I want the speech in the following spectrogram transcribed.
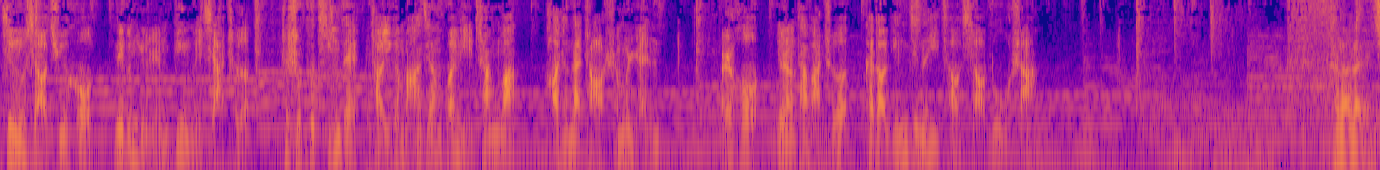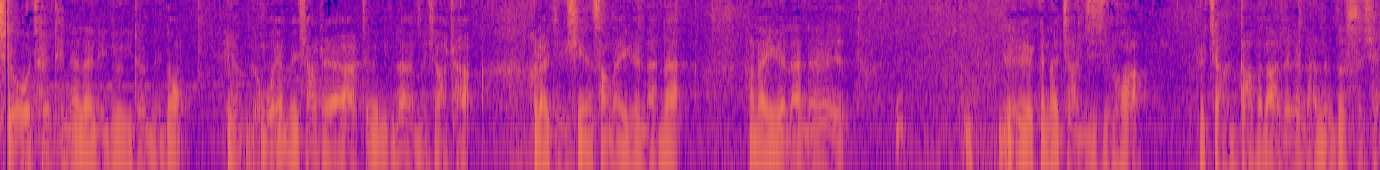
进入小区后，那个女人并没下车，只是不停的朝一个麻将馆里张望，好像在找什么人。而后又让他把车开到临近的一条小路上。开到那里去，我车停在那里就一直没动，也我也没下车啊，这个女的也没下车。后来就先上来一个男的，上来一个男的，呃，跟他讲几句话，就讲打不打这个男的的事情。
